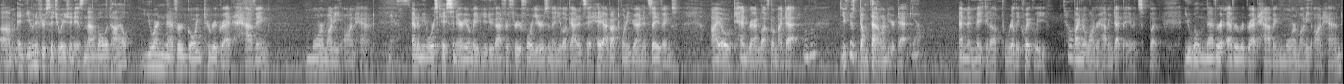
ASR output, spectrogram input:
um, and even if your situation isn't that volatile, you are never going to regret having more money on hand. yes. And I mean, worst case scenario, maybe you do that for three or four years, and then you look at it and say, "Hey, I got twenty grand in savings. I owe ten grand left on my debt." Mm-hmm. You can just dump that onto your debt, Yeah. and then make it up really quickly by no longer having debt payments. But you will never ever regret having more money on hand.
